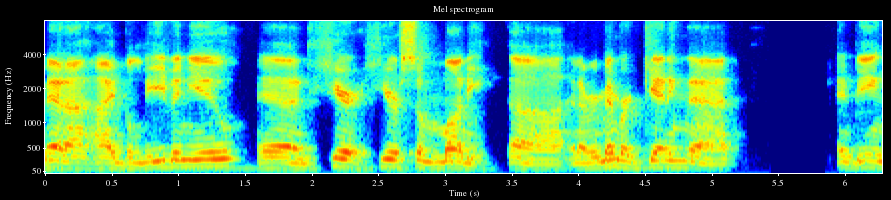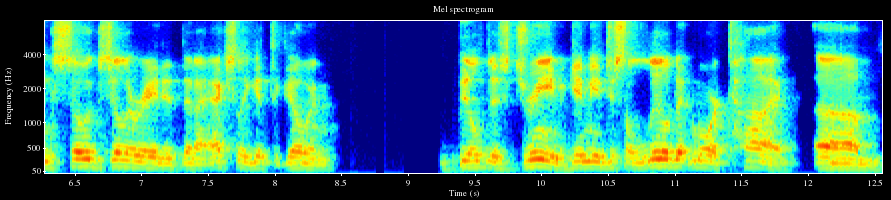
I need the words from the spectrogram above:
man, I, I believe in you and here, here's some money. Uh, and I remember getting that and being so exhilarated that I actually get to go and build this dream. It gave me just a little bit more time. Um,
